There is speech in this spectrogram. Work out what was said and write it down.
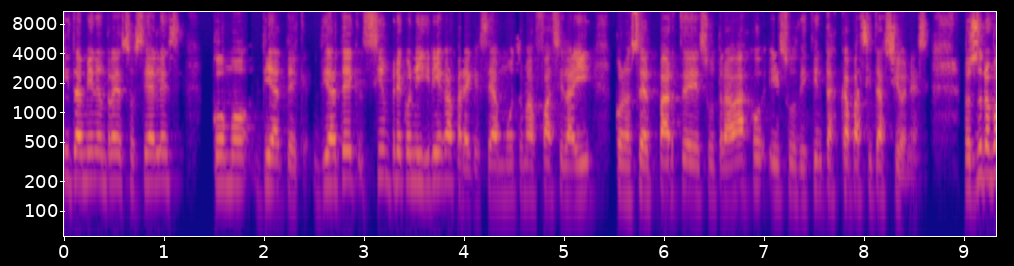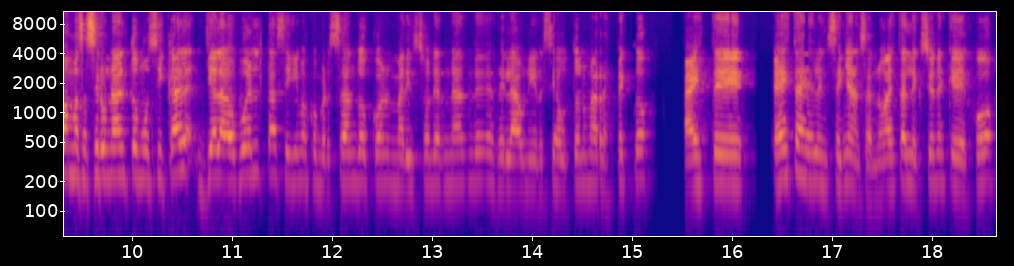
y también en redes sociales como Diatec. Diatec siempre con Y para que sea mucho más fácil ahí conocer parte de su trabajo y sus distintas capacitaciones. Nosotros vamos a hacer un alto musical y a la vuelta seguimos conversando con Marisol Hernández de la Universidad Autónoma respecto a este esta es la enseñanza, ¿no? Estas lecciones que dejó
